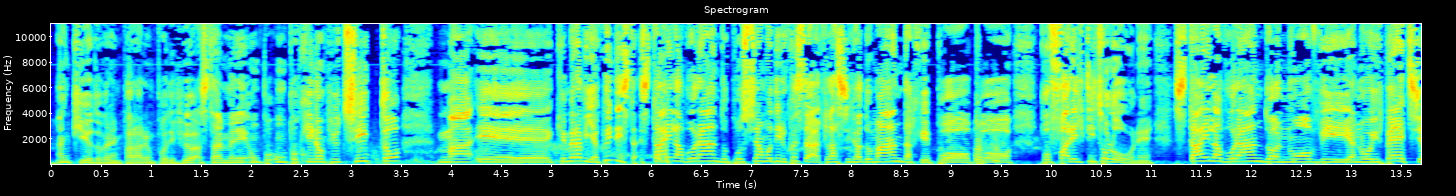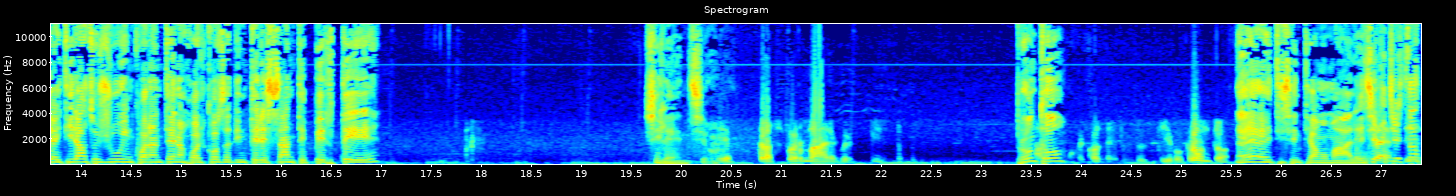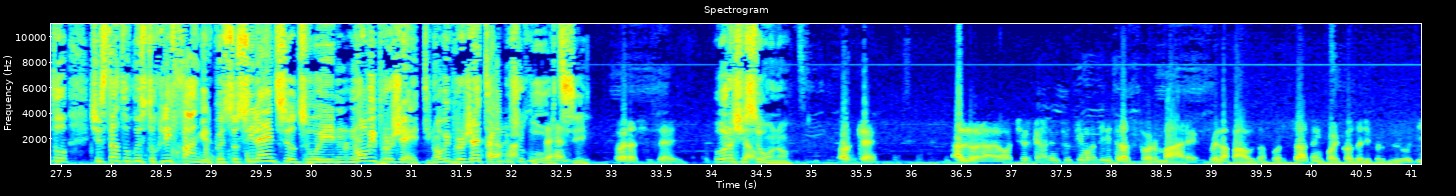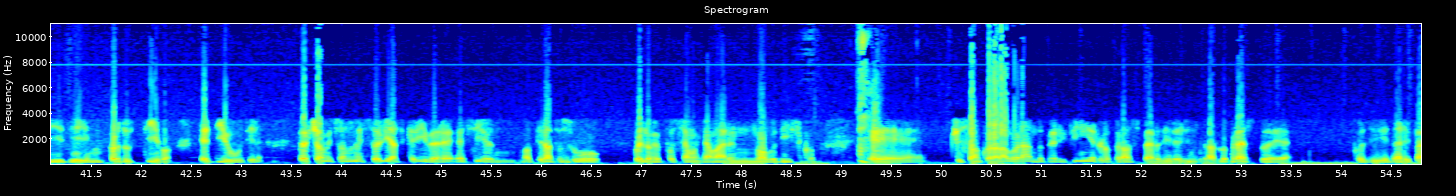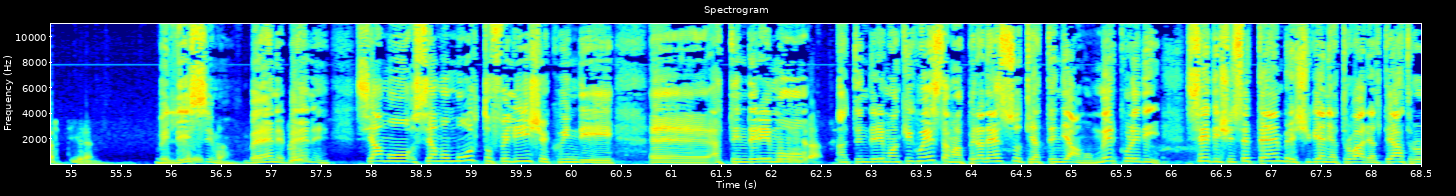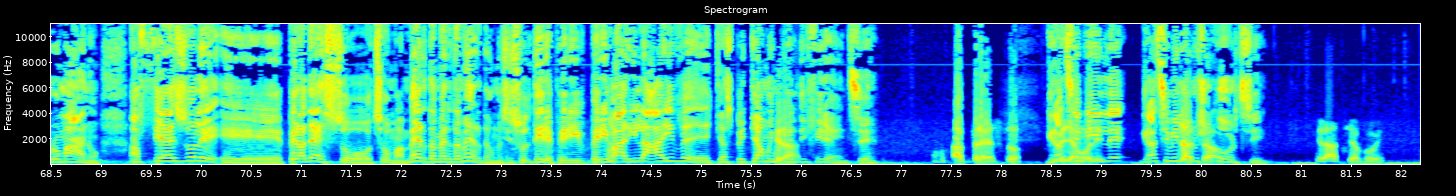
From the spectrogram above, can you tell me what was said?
Anch'io dovrei imparare un po' di più a starmene un, po', un pochino più zitto, ma eh, che meraviglia. Quindi sta, stai lavorando, possiamo dire, questa è la classica domanda che può, può, può fare il titolone. Stai lavorando a nuovi, a nuovi pezzi? Hai tirato giù in quarantena qualcosa di interessante per te? Silenzio. Sì, trasformare quel pizzo. Pronto? Qualcosa di produttivo. Pronto? Eh, ti sentiamo male. C'è, c'è, stato, c'è, stato, questo cliffhanger, questo silenzio sui nuovi progetti, nuovi progetti di Lucio Corsi. Ora ci sei. Ora ci sono. Ok. Allora, ho cercato in tutti i modi di trasformare quella pausa forzata in qualcosa di, produ- di, di produttivo e di utile. Perciò mi sono messo lì a scrivere e sì, ho tirato su quello che possiamo chiamare un nuovo disco e ci sto ancora lavorando per rifinirlo, però spero di registrarlo presto e così da ripartire. Bellissimo, bene, bene. Siamo, siamo molto felici e quindi eh, attenderemo, attenderemo, anche questa, ma per adesso ti attendiamo mercoledì 16 settembre, ci vieni a trovare al Teatro Romano a Fiesole e per adesso, insomma, merda, merda, merda, come si suol dire, per i, per i vari live e ti aspettiamo in quel di Firenze. A presto. Grazie mille, grazie mille ciao, Lucio Corsi. Grazie a voi.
